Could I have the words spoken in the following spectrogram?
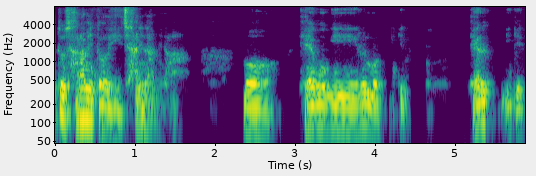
또 사람이 또 이 잔인합니다. 뭐 개고기를 뭐 개를 이게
